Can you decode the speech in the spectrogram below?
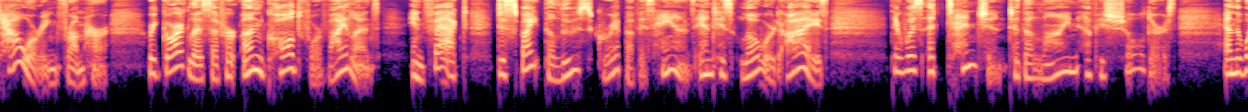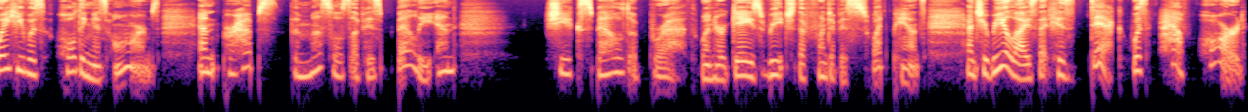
cowering from her, regardless of her uncalled for violence. In fact, despite the loose grip of his hands and his lowered eyes, there was a tension to the line of his shoulders, and the way he was holding his arms, and perhaps the muscles of his belly, and she expelled a breath when her gaze reached the front of his sweatpants, and she realized that his dick was half hard.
